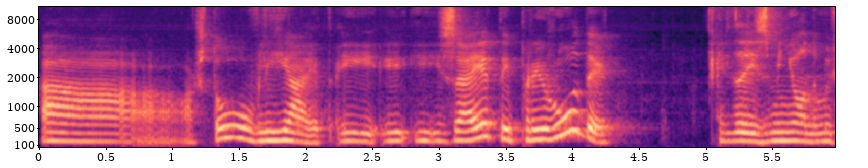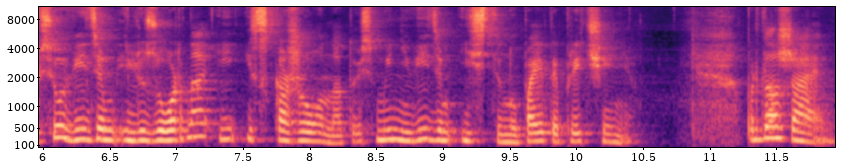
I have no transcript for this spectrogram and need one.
а, что влияет. И, и, и из-за этой природы, из-за измененной, мы все видим иллюзорно и искаженно, то есть мы не видим истину по этой причине. Продолжаем.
